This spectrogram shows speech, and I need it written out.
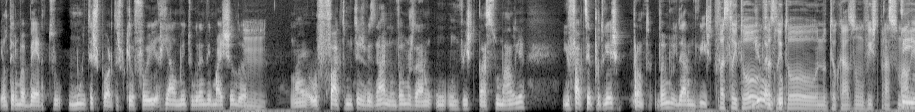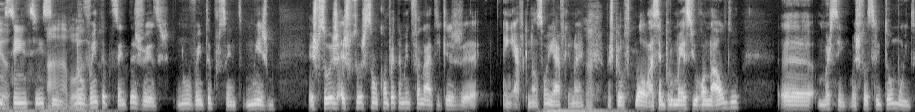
ele ter-me aberto muitas portas, porque ele foi realmente o grande embaixador. Hum, é? O facto de muitas vezes, ah, não vamos dar um, um visto para a Somália, e o facto de ser português, pronto, vamos lhe dar um visto. facilitou, facilitou, no teu caso, um visto para a Somália? Sim, sim, sim, sim. Ah, boa. 90% das vezes, 90% mesmo. As pessoas, as pessoas são completamente fanáticas eh, em África, não são em África, não é? Ah. Mas pelo futebol, há sempre o Messi e o Ronaldo, eh, mas sim, mas facilitou muito.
